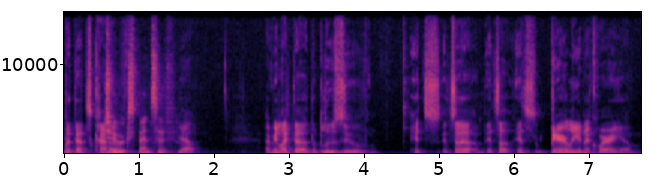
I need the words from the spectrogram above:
But that's kind Too of too expensive. yeah. I mean, like the the Blue Zoo, it's it's a it's a it's barely an aquarium,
